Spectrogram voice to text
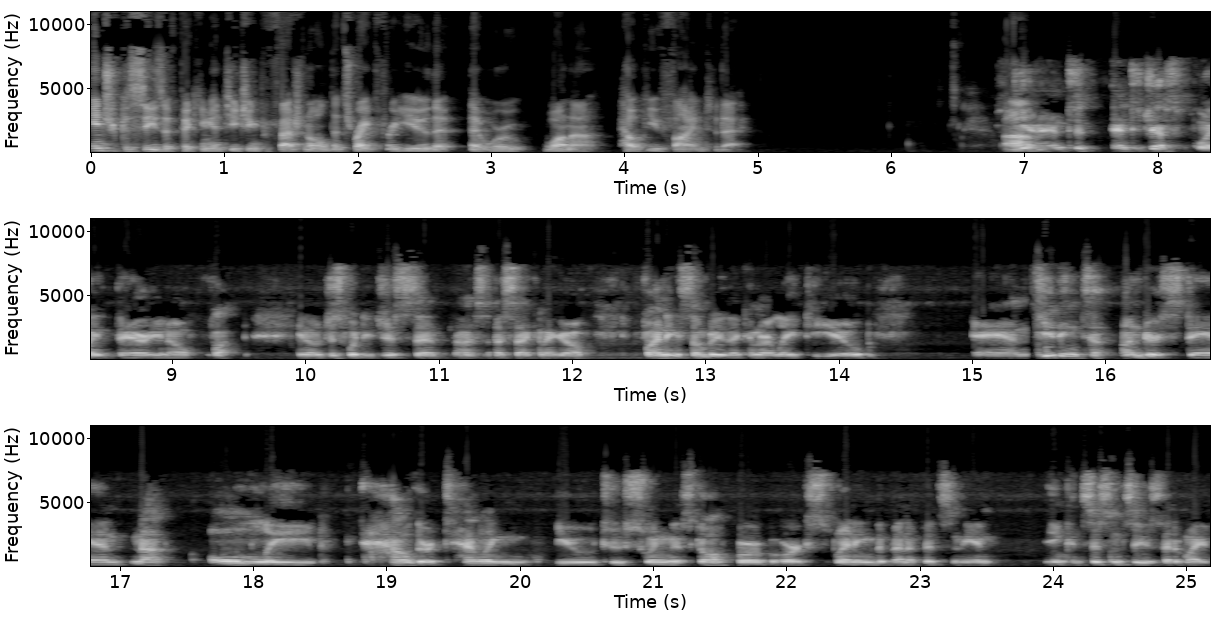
intricacies of picking a teaching professional that's right for you that that we want to help you find today. Um, yeah, and to and to Jeff's point there, you know, you know, just what he just said a, a second ago, finding somebody that can relate to you and getting to understand not only how they're telling you to swing this golf club or explaining the benefits and the in, inconsistencies that it might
